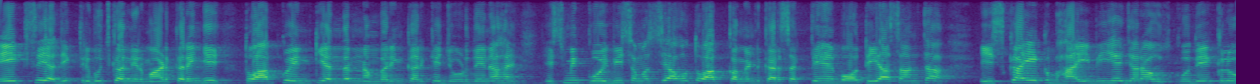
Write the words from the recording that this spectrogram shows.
एक से अधिक त्रिभुज का निर्माण करेंगी तो आपको इनके अंदर नंबरिंग करके जोड़ देना है। इसमें कोई भी समस्या हो तो आप कमेंट कर सकते हैं, बहुत ही आसान था। इसका एक भाई भी है, जरा उसको देख लो,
